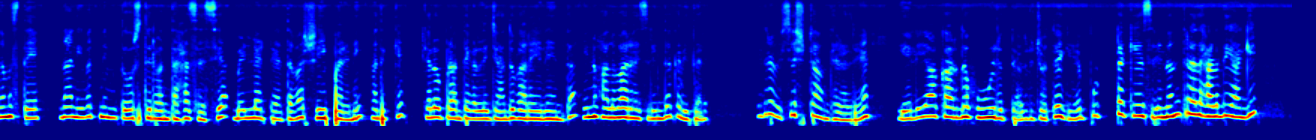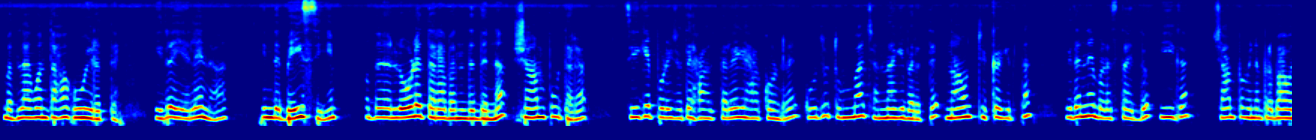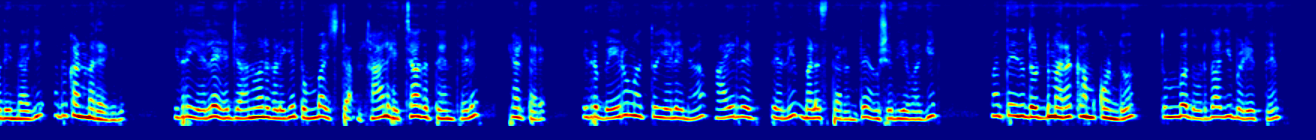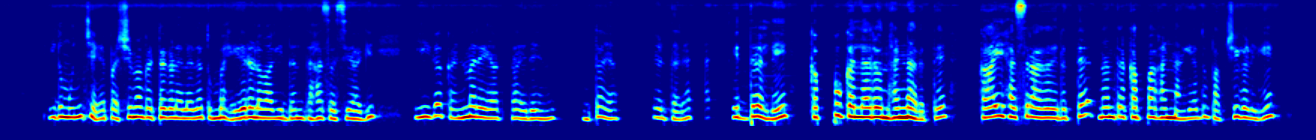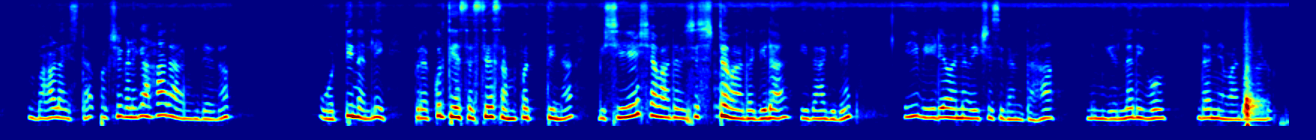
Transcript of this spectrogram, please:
ನಮಸ್ತೆ ನಾನು ಇವತ್ತು ನಿಮ್ಗೆ ತೋರಿಸ್ತಿರುವಂತಹ ಸಸ್ಯ ಬೆಳ್ಳಟ್ಟೆ ಅಥವಾ ಶ್ರೀಪರ್ಣಿ. ಅದಕ್ಕೆ ಕೆಲವು ಪ್ರಾಂತ್ಯಗಳಲ್ಲಿ ಜಾದುಗಾರ ಎಲೆ ಅಂತ ಇನ್ನು ಹಲವಾರು ಹೆಸರಿಂದ ಕರೀತಾರೆ. ಇದರ ವಿಶಿಷ್ಟ ಅಂತ ಹೇಳಿದ್ರೆ ಎಲೆಯಾಕಾರದ ಹೂವು ಇರುತ್ತೆ. ಅದ್ರ ಜೊತೆಗೆ ಪುಟ್ಟ ಕೇಸರಿ ನಂತರ ಅದು ಹಳದಿಯಾಗಿ ಬದಲಾಗುವಂತಹ ಹೂ ಇರುತ್ತೆ. ಇದರ ಎಲೆನ ಹಿಂದೆ ಬೇಯಿಸಿ ಅದರ ಲೋಳೆ ಥರ ಬಂದದ್ದನ್ನು ಶಾಂಪೂ ಥರ ಸೀಗೆ ಪುಡಿ ಜೊತೆ ಹಾಕಿ, ತಲೆಗೆ ಹಾಕ್ಕೊಂಡ್ರೆ ಕೂದಲು ತುಂಬ ಚೆನ್ನಾಗಿ ಬರುತ್ತೆ. ನಾವು ಚಿಕ್ಕಾಗಿರ್ತಾ ಇದನ್ನೇ ಬಳಸ್ತಾ ಇದ್ದು ಈಗ ಶಾಂಪುವಿನ ಪ್ರಭಾವದಿಂದಾಗಿ ಅದು ಕಣ್ಮರೆಯಾಗಿದೆ. ಇದರ ಎಲೆ ಜಾನುವಾರುಗಳಿಗೆ ತುಂಬ ಇಷ್ಟ. ಹಾಲು ಹೆಚ್ಚಾಗುತ್ತೆ ಅಂಥೇಳಿ ಹೇಳ್ತಾರೆ. ಇದರ ಬೇರು ಮತ್ತು ಎಲೆನ ಆಯುರ್ವೇದದಲ್ಲಿ ಬಳಸ್ತಾರಂತೆ ಔಷಧೀಯವಾಗಿ. ಮತ್ತು ಇದು ದೊಡ್ಡ ಮರಕ್ಕೆ ಹಮ್ಮಿಕೊಂಡು ತುಂಬ ದೊಡ್ಡದಾಗಿ ಬೆಳೆಯುತ್ತೆ. ಇದು ಮುಂಚೆ ಪಶ್ಚಿಮ ಘಟ್ಟಗಳಲ್ಲೆಲ್ಲ ತುಂಬ ಹೇರಳವಾಗಿದ್ದಂತಹ ಸಸ್ಯ ಆಗಿ ಈಗ ಕಣ್ಮರೆಯಾಗ್ತಾ ಇದೆ ಅಂತ ಹೇಳ್ತಾರೆ. ಇದರಲ್ಲಿ ಕಪ್ಪು ಕಲರ್ ಒಂದು ಹಣ್ಣಾಗುತ್ತೆ, ಕಾಯಿ ಹಸಿರಾಗಿರುತ್ತೆ ನಂತರ ಕಪ್ಪ ಹಣ್ಣಾಗಿ. ಅದು ಪಕ್ಷಿಗಳಿಗೆ ಬಹಳ ಇಷ್ಟ. ಪಕ್ಷಿಗಳಿಗೆ ಆಹಾರ ಆಗಿದೆ ಅದು. ಒಟ್ಟಿನಲ್ಲಿ ಪ್ರಕೃತಿಯ ಸಸ್ಯ ಸಂಪತ್ತಿನ ವಿಶೇಷವಾದ, ವಿಶಿಷ್ಟವಾದ ಗಿಡ ಇದಾಗಿದೆ. ಈ ವಿಡಿಯೋವನ್ನು ವೀಕ್ಷಿಸಿದಂತಹ ನಿಮಗೆಲ್ಲರಿಗೂ ಧನ್ಯವಾದಗಳು.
